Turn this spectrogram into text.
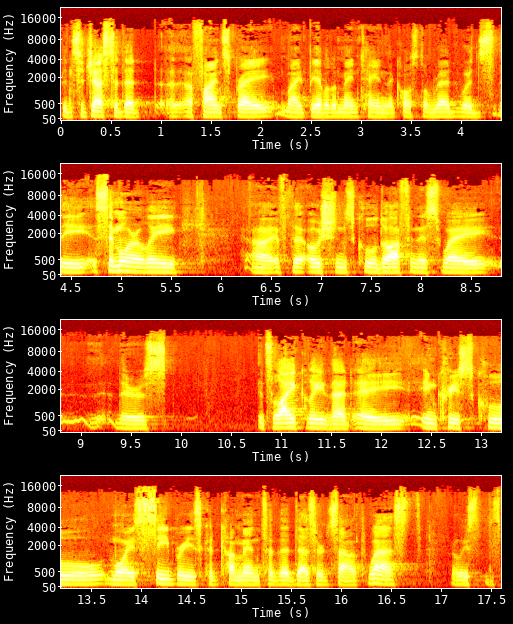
been suggested that a fine spray might be able to maintain the coastal redwoods. The, similarly, uh, if the oceans cooled off in this way, there's, it's likely that a increased cool, moist sea breeze could come into the desert southwest, or at least it's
